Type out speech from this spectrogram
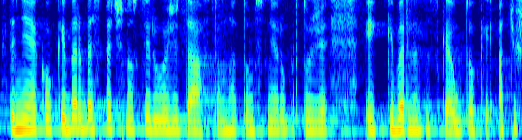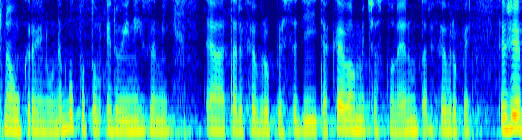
stejně jako kyberbezpečnost je důležitá v tomhle směru, protože i kybernetické útoky, ať už na Ukrajinu, nebo potom i do jiných zemí, eh, tady v Evropě se dějí také velmi často, nejenom tady v Evropě. Takže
